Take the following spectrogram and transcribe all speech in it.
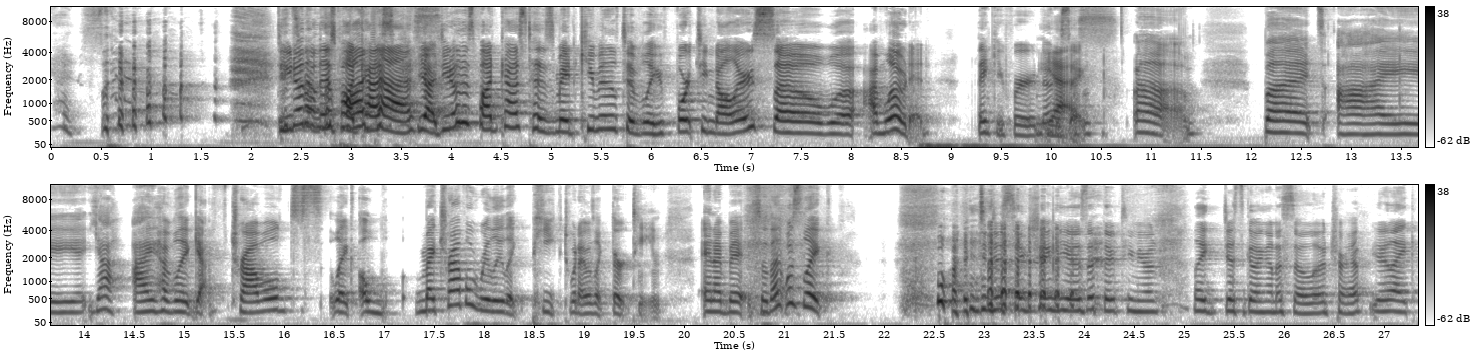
Yes. do you It's know that this podcast, podcast. Yeah, do you know this podcast has made cumulatively $14? So uh, I'm loaded. Thank you for noticing. Yes. Um, but I, yeah, I have like, yeah, traveled like a, my travel really like peaked when I was like 13. And I bet, so that was like? Just picturing you as a 13 year old, like just going on a solo trip. You're like,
